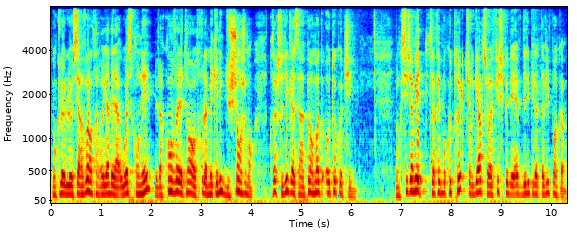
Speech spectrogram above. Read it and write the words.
Donc le, cerveau est en train de regarder là où est-ce qu'on est et vers quoi on veut aller. Tu vois, on retrouve la mécanique du changement. C'est pour ça que je te dis que là, c'est un peu en mode auto-coaching. Donc si jamais ça fait beaucoup de trucs, tu regardes sur la fiche PDF dailypilotetavie.com.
